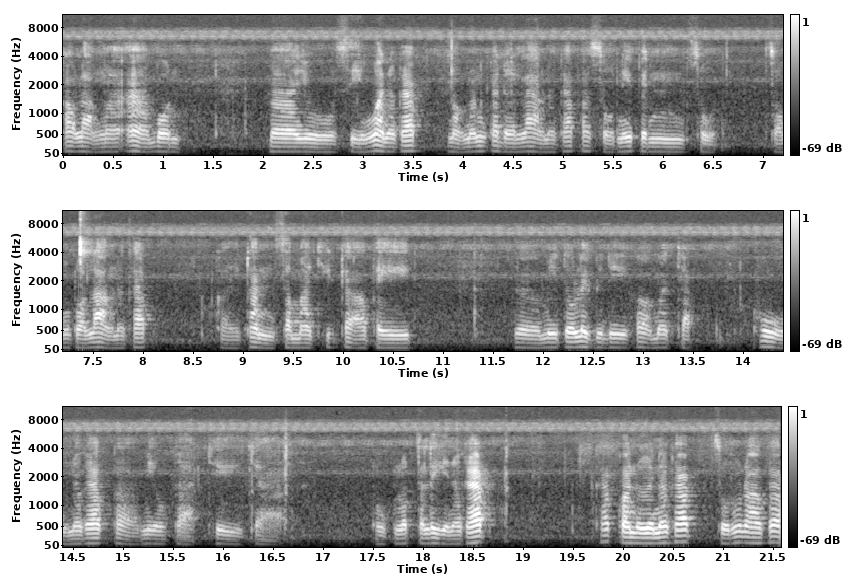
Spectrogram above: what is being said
เข้าล่างมาอ่าบน มาอยู่สี่งวดนะครับ นอกนั้นก็เดินล่างนะครับ เพราะสูตรนี้เป็นสูตรสองตัวล่างนะครับให้ท่านสมาชิกก็เอาไปมีตัวเลขดีๆก็มาจับคู่นะครับ ก็มีโอกาสที่จะถูกลอตเตอรี่นะครับครับก่อนอื่นนะครับ สูตรของเราก็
